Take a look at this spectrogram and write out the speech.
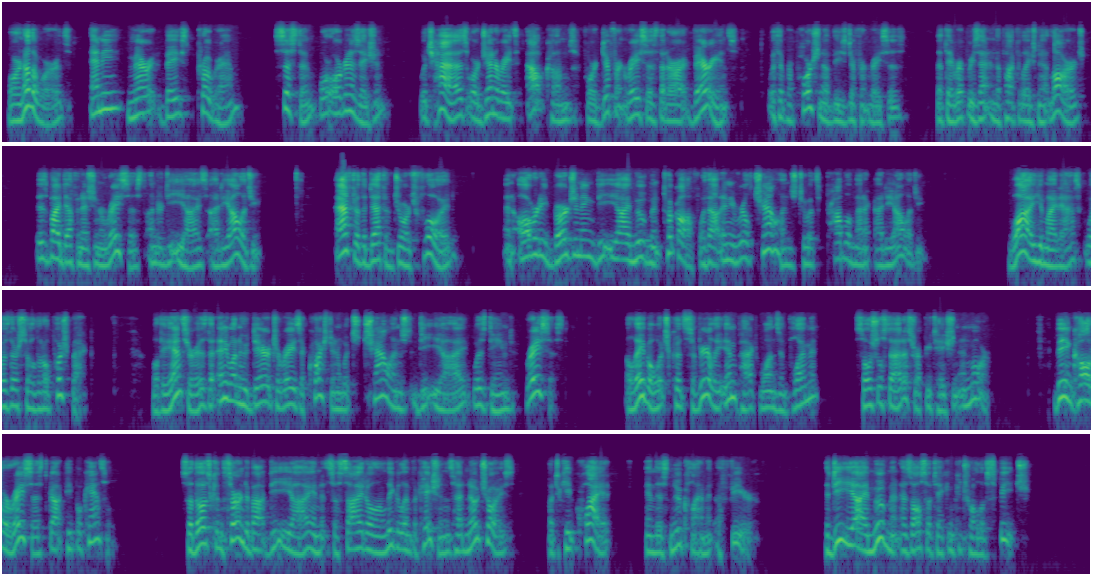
Or, in other words, any merit-based program, system, or organization which has or generates outcomes for different races that are at variance with a proportion of these different races that they represent in the population at large is by definition racist under DEI's ideology. After the death of George Floyd, an already burgeoning DEI movement took off without any real challenge to its problematic ideology. Why, you might ask, was there so little pushback? Well, the answer is that anyone who dared to raise a question which challenged DEI was deemed racist, a label which could severely impact one's employment, social status, reputation, and more. Being called a racist got people canceled. So those concerned about DEI and its societal and legal implications had no choice but to keep quiet in this new climate of fear. The DEI movement has also taken control of speech.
